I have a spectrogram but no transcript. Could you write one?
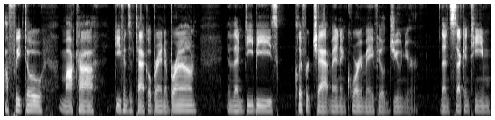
Afito Maka, defensive tackle Brandon Brown, and then DBs Clifford Chapman and Corey Mayfield Jr. Then second team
